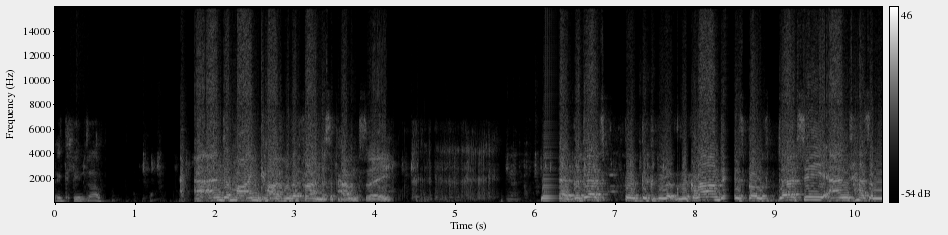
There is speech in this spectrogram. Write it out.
They cleaned up. And a minecart with a furnace, apparently. Yeah. Yeah, the dirt, the, the, the, the ground is both dirty and has a.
